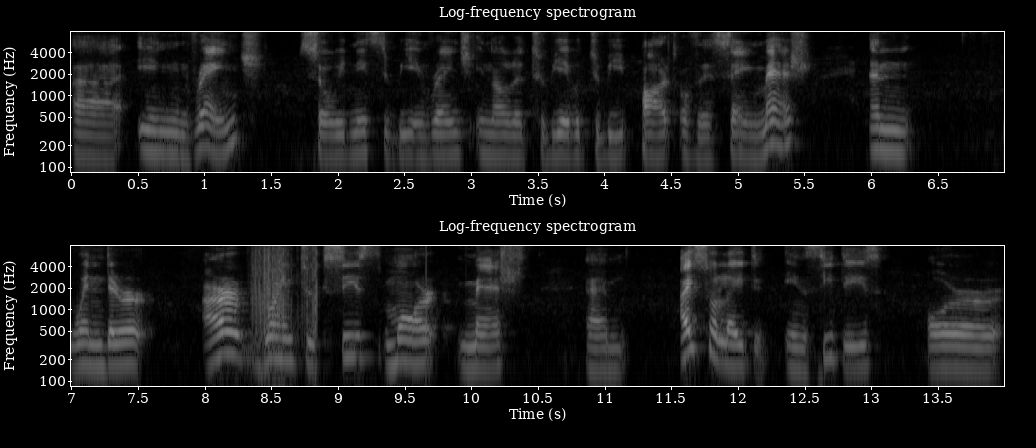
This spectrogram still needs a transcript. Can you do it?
uh, in range. So it needs to be in range in order to be able to be part of the same mesh. And when there are going to exist more mesh um, isolated in cities or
